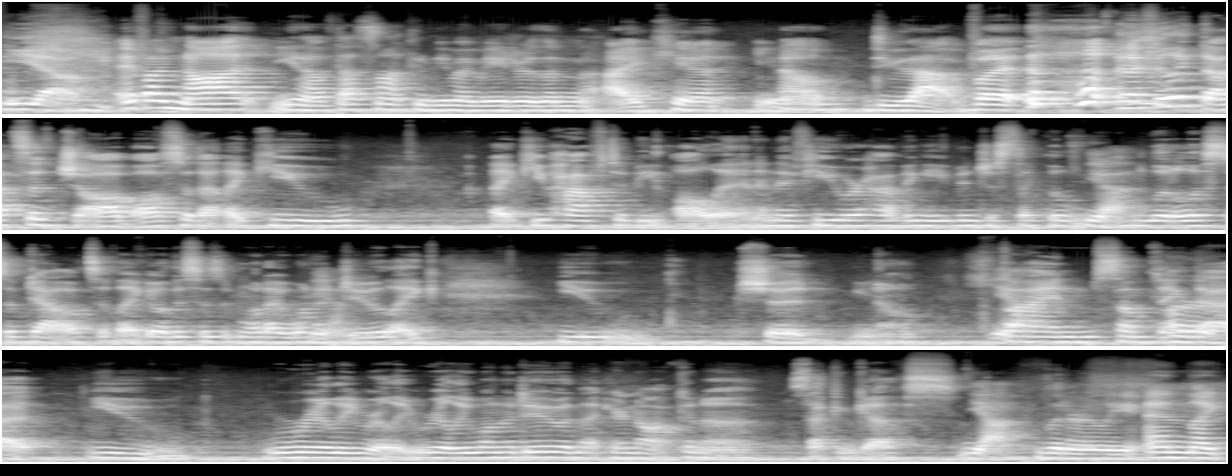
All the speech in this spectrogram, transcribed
Yeah. if I'm not, you know, if that's not going to be my major, then I can't, you know, do that. But And I feel like that's a job also that like you like you have to be all in and if you are having even just like the Yeah. littlest of doubts of like oh this isn't what I want to Yeah. do like you should you know Yeah. find something Or- that you really really really want to do and that you're not gonna second guess yeah, literally. And like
